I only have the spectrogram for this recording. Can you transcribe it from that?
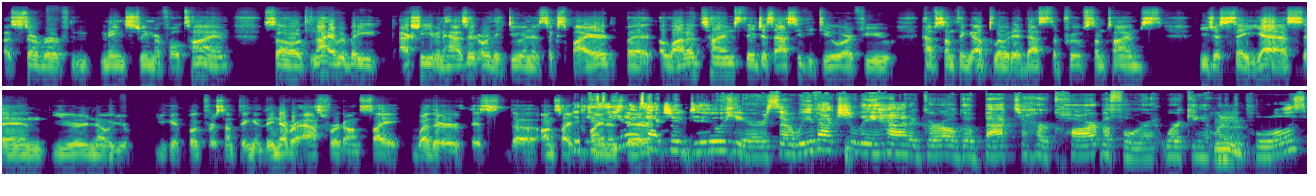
a server mainstream or full time. So not everybody actually even has it or they do and it's expired. But a lot of times they just ask if you do or if you have something uploaded. That's the proof. Sometimes you just say yes and you're you know you're you get booked for something and they never ask for it on site, whether it's the on site client is there. actually do here. So we've actually had a girl go back to her car before working at one mm. of the hmm. pools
